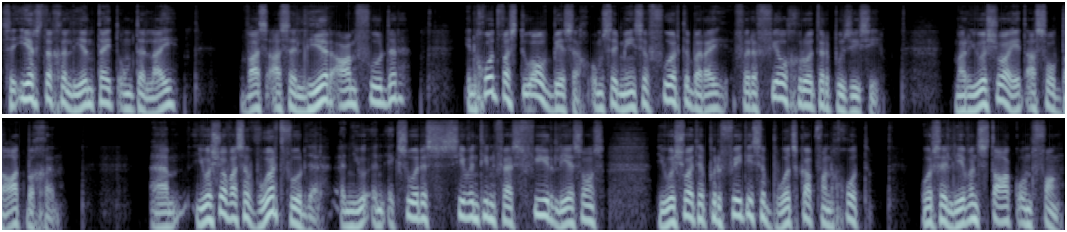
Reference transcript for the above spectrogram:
Sy eerste geleentheid om te lei was as 'n leeraanvoerder en God was toe al besig om sy mense voor te berei vir 'n veel groter posisie. Maar Joshua het as soldaat begin. Ehm um, Joshua was 'n woordvoerder. In in Eksodus 17 vers 4 lees ons Joshua het 'n profetiese boodskap van God oor sy lewenstaak ontvang.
